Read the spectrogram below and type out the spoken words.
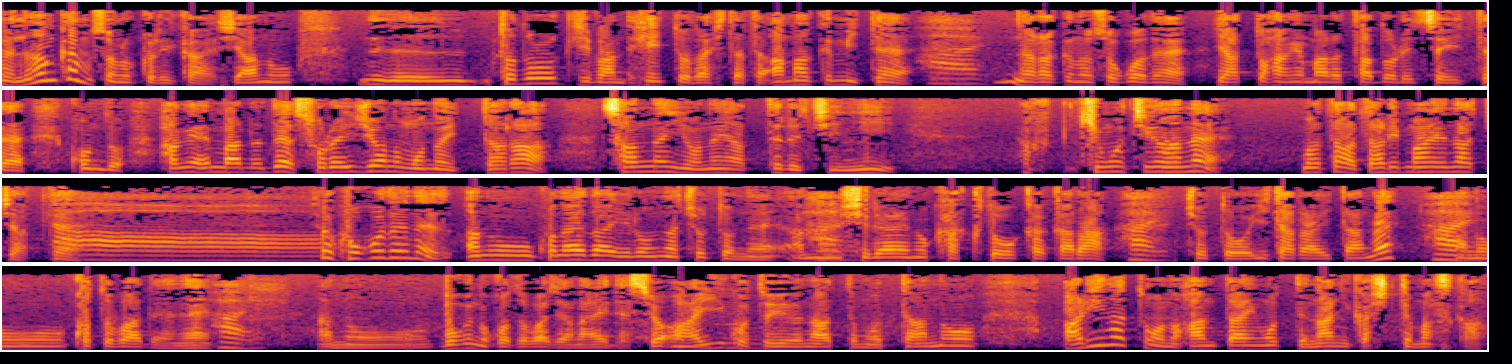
何回もその繰り返し、あの、轟き番でヒット出したって甘く見て、はい、奈落の底で、やっとハゲマルたどり着いて、今度、ハゲマルでそれ以上のもの言ったら、3年4年やってるうちに、気持ちがね、また当たり前になっちゃって。ここでね、あの、この間いろんなちょっとね、あの、はい、知り合いの格闘家から、ちょっといただいたね、はい、あの、言葉でね、はい、あの、僕の言葉じゃないですよ。うんうん、あ、いいこと言うなって思って、あの、ありがとうの反対語って何か知ってますか？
